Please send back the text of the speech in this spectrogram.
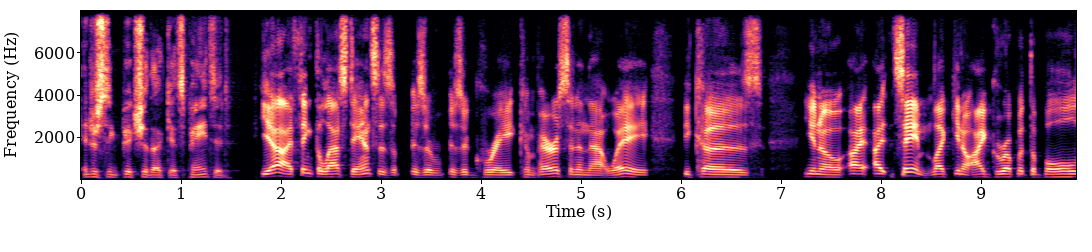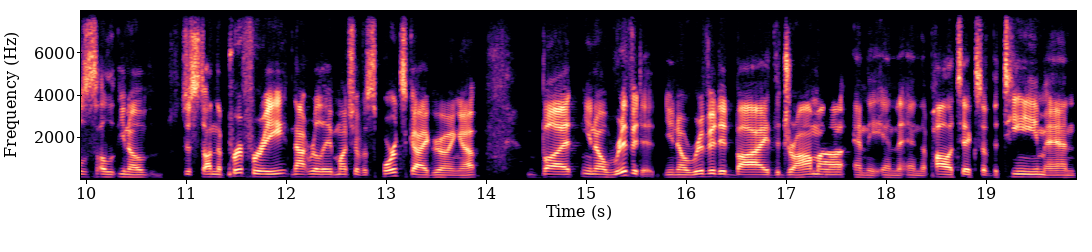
interesting picture that gets painted. Yeah, I think The Last Dance is a is a is a great comparison in that way because you know, I, I same like you know, I grew up with the Bulls, uh, you know, just on the periphery, not really much of a sports guy growing up, but you know, riveted, you know, riveted by the drama and the and the and the politics of the team and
